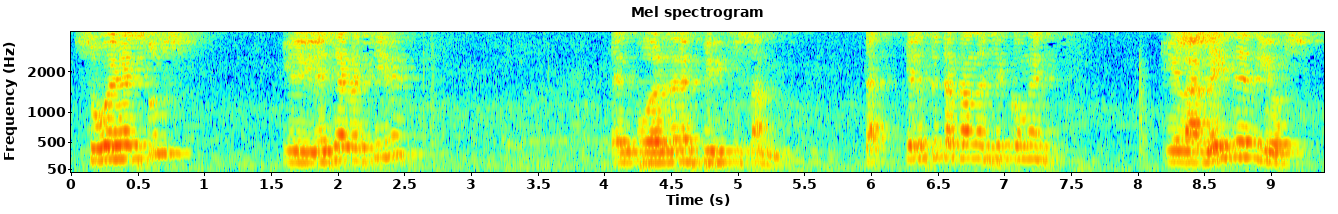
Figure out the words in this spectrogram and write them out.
Sube Jesús y la iglesia recibe el poder del Espíritu Santo. ¿Qué le estoy tratando de decir con esto? Que la ley de Dios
